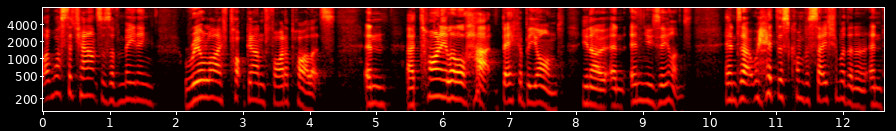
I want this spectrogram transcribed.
like, what's the chances of meeting real life Top Gun fighter pilots in a tiny little hut back or beyond, you know, in, in New Zealand? And uh, we had this conversation with them, and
